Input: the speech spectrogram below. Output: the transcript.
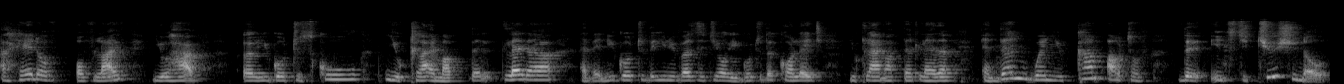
Ahead of, of life, you have uh, you go to school, you climb up the ladder, and then you go to the university or you go to the college, you climb up that ladder, and then when you come out of the institutional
